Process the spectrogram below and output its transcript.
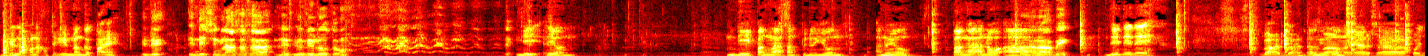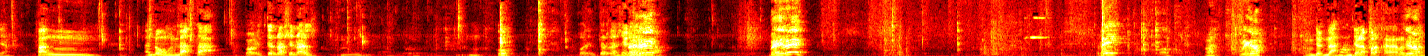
Hindi lang ako nakatikim ng gata eh. Hindi, hindi singlasa sa yung niluto mo. Hindi, ayun. Hindi panglasang Pinoy yun. Ano yun? Pang ano, Pang ah... Arabic. Hindi, hindi, hindi. Bakit, bakit? Ano ba ang nangyari sa kanya? Pang... Ano, lasa. Pang international. Mm. Oh. Pang international. Eric! na. Bayrek! Rick! Mika! Nandiyan na, nandiyan na pala. Kararating na.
